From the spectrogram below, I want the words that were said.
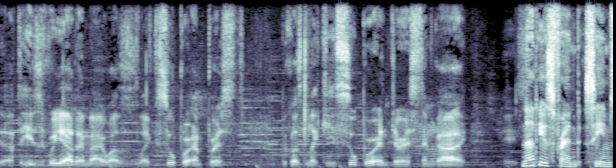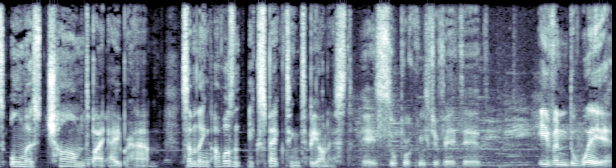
at his Riad, and I was like super impressed because like he's super interesting guy. Nadia's friend seems almost charmed by Abraham, something I wasn't expecting to be honest. He's super cultivated. Even the way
